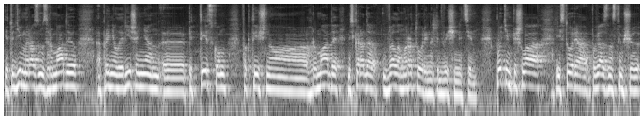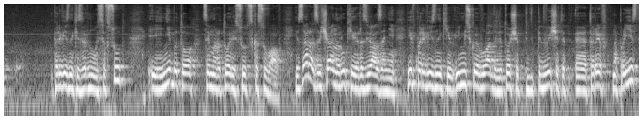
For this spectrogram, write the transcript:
І тоді ми разом з громадою прийняли рішення під тиском фактично громади. Міська рада ввела мораторій на підвищення цін. Потім пішла історія пов'язана з тим, що перевізники звернулися в суд, і нібито цей мораторій суд скасував. І зараз, звичайно, руки розв'язані і в перевізників, і в міської влади для того, щоб під- підвищити е, тариф на проїзд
